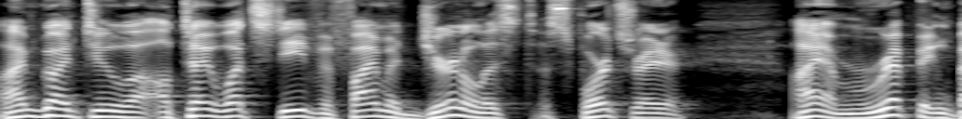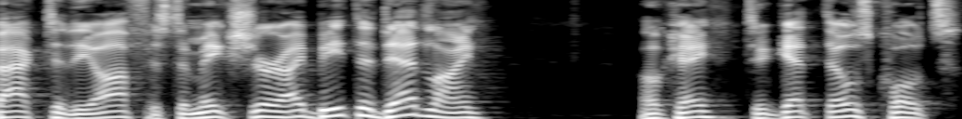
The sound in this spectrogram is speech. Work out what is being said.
I'm going to, uh, I'll tell you what, Steve, if I'm a journalist, a sports writer, I am ripping back to the office to make sure I beat the deadline. Okay. To get those quotes.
